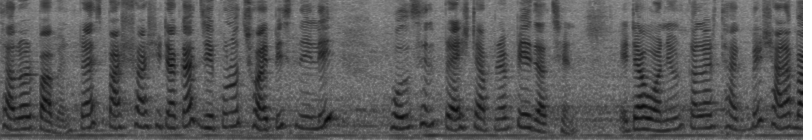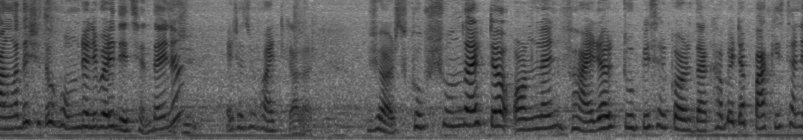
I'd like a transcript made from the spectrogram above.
সালোয়ার পাবেন। প্রাইস পাঁচশো আশি টাকা যে কোনো ছয় পিস নিলেই হোলসেল প্রাইসটা আপনারা পেয়ে যাচ্ছেন। এটা অনিয়ন কালার থাকবে। সারা বাংলাদেশে তো হোম ডেলিভারি দিচ্ছেন তাই না? এটা হচ্ছে হোয়াইট কালার জর্জ খুব সুন্দর একটা অনলাইন ভাইরাল টু পিসের কর দেখাবো। এটা পাকিস্তানি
